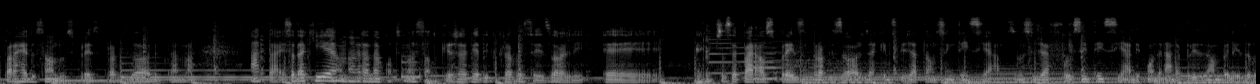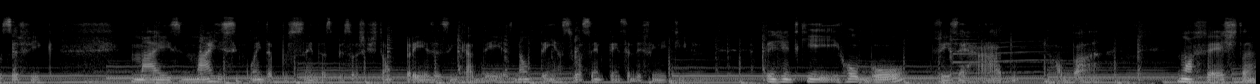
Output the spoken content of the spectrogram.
para a redução dos presos provisórios. Tá lá. Ah tá, essa daqui é na verdade uma continuação do que eu já havia dito para vocês. Olha, é, a gente precisa separar os presos provisórios daqueles que já estão sentenciados. Você já foi sentenciado e condenado à prisão, beleza, você fica. Mas mais de 50% das pessoas que estão presas em cadeias não têm a sua sentença definitiva. Tem gente que roubou, fez errado em roubar, numa festa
